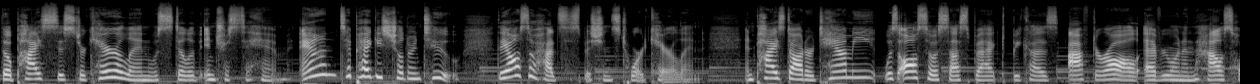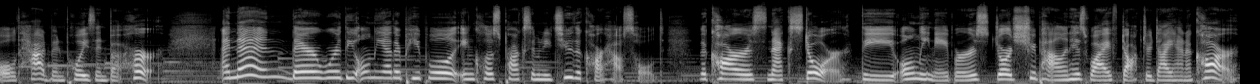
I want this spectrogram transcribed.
though Pye's sister Carolyn was still of interest to him, and to Peggy's children too. They also had suspicions toward Carolyn. And Pye's daughter Tammy was also a suspect because, after all, everyone in the household had been poisoned but her. And then there were the only other people in close proximity to the Carr household the Carrs next door, the only neighbors, George Trepal and his wife, Dr. Diana Carr,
